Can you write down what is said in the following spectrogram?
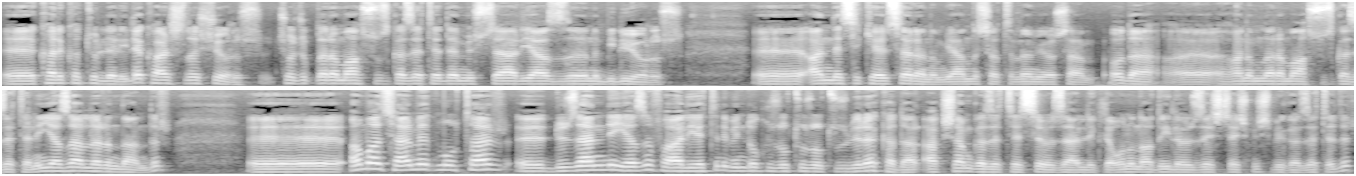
e, karikatürleriyle karşılaşıyoruz. Çocuklara mahsus gazetede müstehar yazdığını biliyoruz. Ee, annesi Kevser Hanım yanlış hatırlamıyorsam o da e, hanımlara mahsus gazetenin yazarlarındandır. Ee, ama Sermet Muhtar e, düzenli yazı faaliyetini 1930-31'e kadar Akşam Gazetesi özellikle onun adıyla özdeşleşmiş bir gazetedir.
